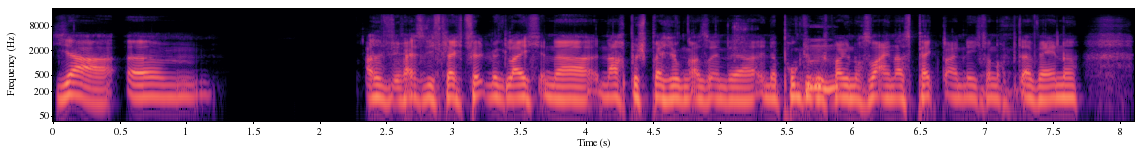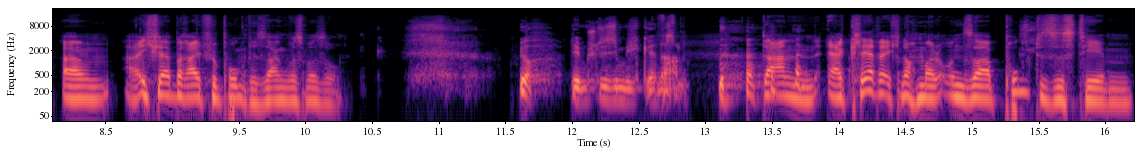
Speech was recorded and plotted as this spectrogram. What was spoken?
ja, ähm, also ich weiß nicht, vielleicht fällt mir gleich in der Nachbesprechung, also in der, in der Punktebesprechung noch so ein Aspekt ein, den ich dann noch mit erwähne. Ähm, aber ich wäre bereit für Punkte, sagen wir es mal so. ja, dem schließe ich mich gerne an. Dann erkläre ich nochmal unser Punktesystem.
